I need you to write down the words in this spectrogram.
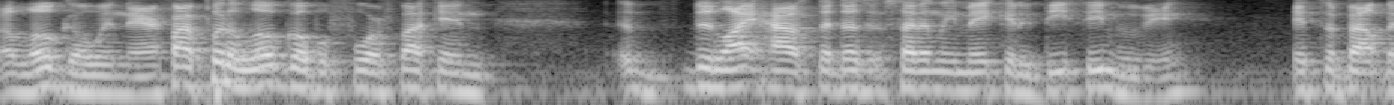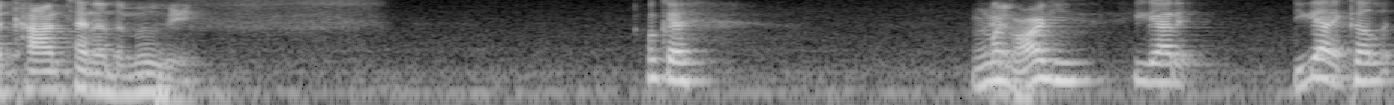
a logo in there. If I put a logo before fucking the lighthouse, that doesn't suddenly make it a DC movie. It's about the content of the movie. Okay. I'm not gonna argue. You got it. You got it color.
